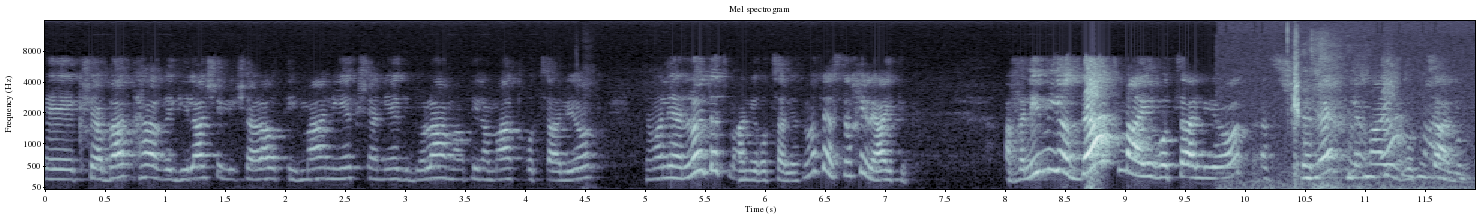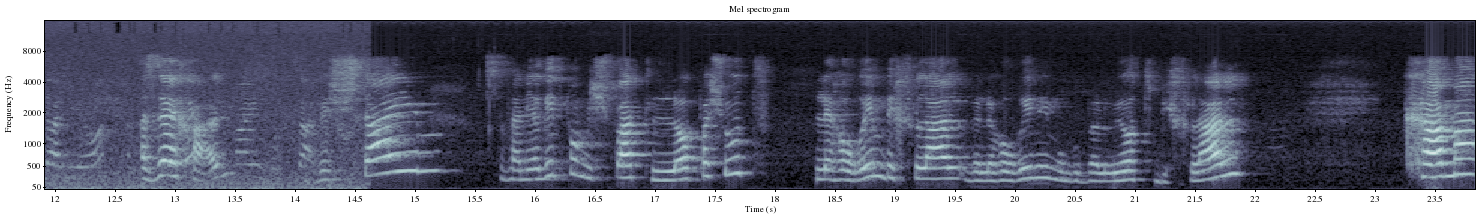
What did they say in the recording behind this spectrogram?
אה, כשהבת הרגילה שלי שאלה אותי מה אני אהיה כשאני אהיה גדולה, אמרתי לה מה את רוצה להיות? היא אמרה לי אני לא יודעת מה אני רוצה להיות, אמרתי לה אז תלכי להייטק. אבל אם היא יודעת מה היא רוצה להיות, אז שתלך למה היא רוצה להיות. אז זה אחד. ושתיים, ואני אגיד פה משפט לא פשוט, להורים בכלל ולהורים עם מוגבלויות בכלל, כמה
